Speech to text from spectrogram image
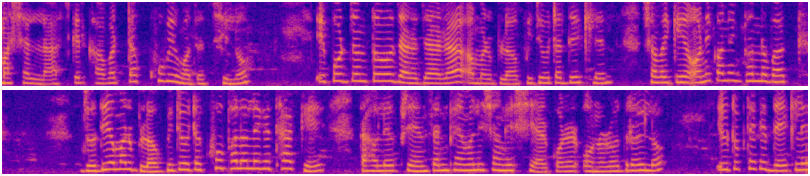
মাসাল্লাহ আজকের খাবারটা খুবই মজার ছিল। এ পর্যন্ত যারা যারা আমার ব্লগ ভিডিওটা দেখলেন, সবাইকে অনেক অনেক ধন্যবাদ। যদি আমার ব্লগ ভিডিওটা খুব ভালো লেগে থাকে, তাহলে ফ্রেন্ডস অ্যান্ড ফ্যামিলির সঙ্গে শেয়ার করার অনুরোধ রইল। ইউটিউব থেকে দেখলে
